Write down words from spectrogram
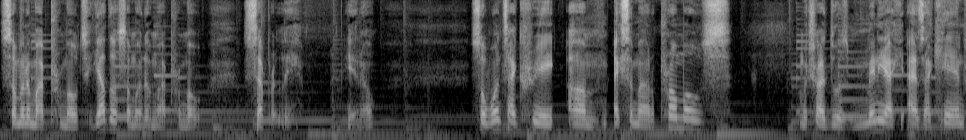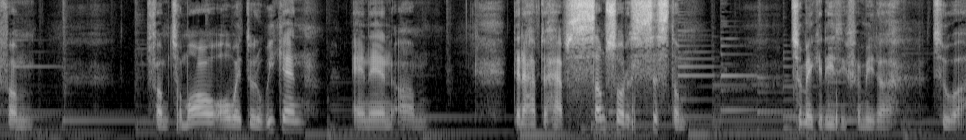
Some of them I promote together, some of them I promote separately, you know. So once I create um, X amount of promos, I'm gonna try to do as many as I can from from tomorrow all the way through the weekend, and then um, then I have to have some sort of system to make it easy for me to to uh,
